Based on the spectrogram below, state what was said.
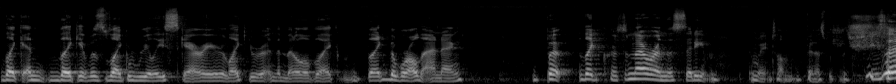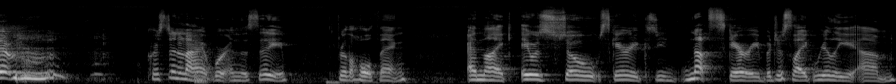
like and like it was like really scary or like you were in the middle of like like the world ending. But like chris and I were in the city. I'm waiting until I'm finished with this. She's it. Kristen and I were in the city for the whole thing, and like it was so scary because you not scary, but just like really um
